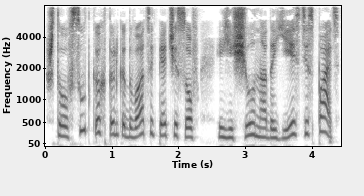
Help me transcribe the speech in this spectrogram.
что в сутках только 25 часов, и еще надо есть и спать.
